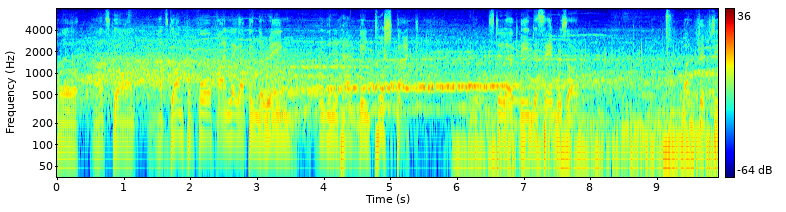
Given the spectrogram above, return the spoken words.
Oh, that's gone. That's gone for four. Fine leg up in the ring. Even it had been pushed back, it still have been the same result. 150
